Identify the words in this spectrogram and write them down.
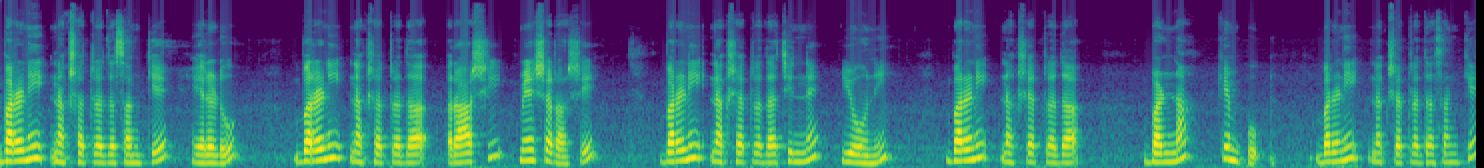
ಭರಣಿ ನಕ್ಷತ್ರದ ಸಂಖ್ಯೆ ಎರಡು, ಭರಣಿ ನಕ್ಷತ್ರದ ರಾಶಿ ಮೇಷರಾಶಿ, ಭರಣಿ ನಕ್ಷತ್ರದ ಚಿಹ್ನೆ ಯೋನಿ, ಭರಣಿ ನಕ್ಷತ್ರದ ಬಣ್ಣ ಕೆಂಪು, ಭರಣಿ ನಕ್ಷತ್ರದ ಸಂಖ್ಯೆ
